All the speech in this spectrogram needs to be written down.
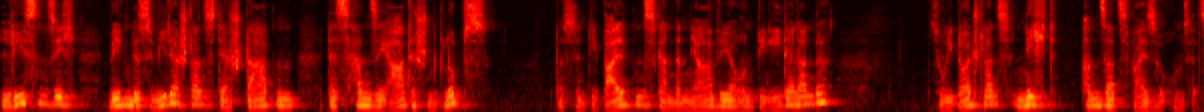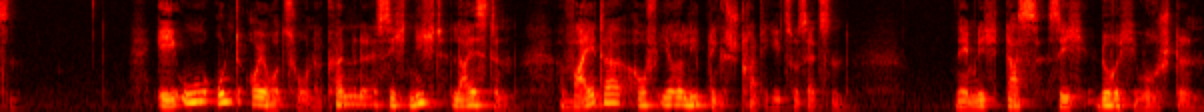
ließen sich wegen des Widerstands der Staaten des Hanseatischen Clubs, das sind die Balten, Skandinavier und die Niederlande, sowie Deutschlands nicht ansatzweise umsetzen. EU und Eurozone können es sich nicht leisten, weiter auf ihre Lieblingsstrategie zu setzen – nämlich das sich durchwursteln,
